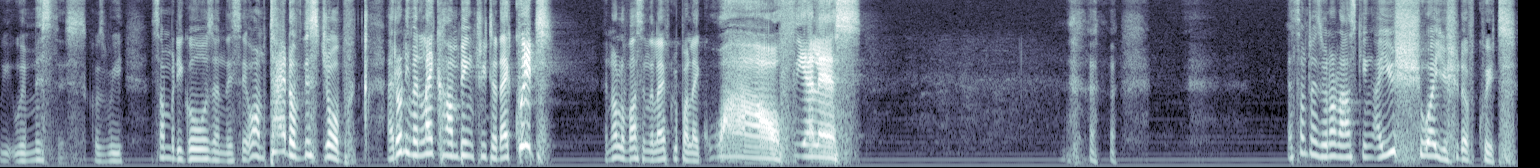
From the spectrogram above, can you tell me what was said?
we, we miss this because we somebody goes and they say, Oh, I'm tired of this job. I don't even like how I'm being treated. I quit. And all of us in the life group are like, Wow, fearless. and sometimes we're not asking, Are you sure you should have quit?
